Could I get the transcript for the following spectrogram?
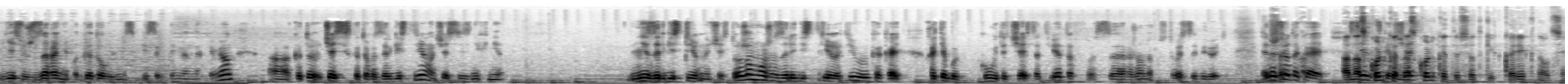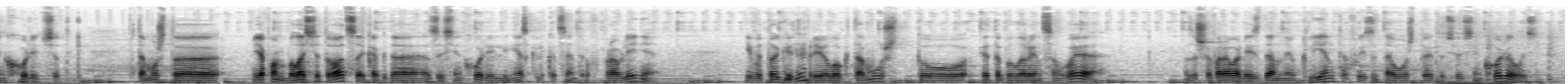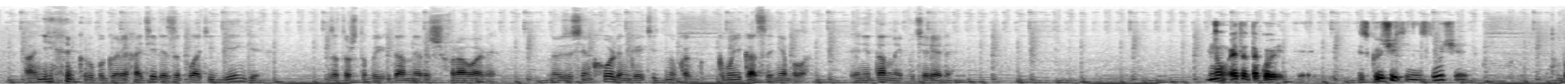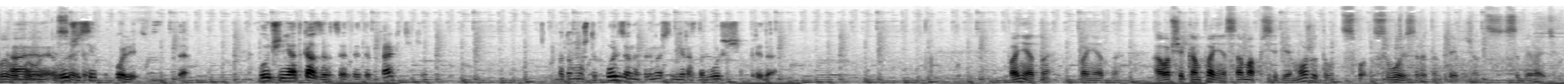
есть уже заранее подготовленный список доменных имен, а, который, часть из которых зарегистрирована, часть из них нет. Незарегистрированную часть тоже можно зарегистрировать, и вы какая хотя бы какую-то часть ответов с зараженных устройств соберете. Слушай, это все такая. А, а насколько, часть... насколько это все-таки корректно вот синхолить все-таки? Потому что я помню, была ситуация, когда засинхолили несколько центров управления, и в итоге mm-hmm. это привело к тому, что это было ransomware, зашифровались данные у клиентов, и из-за того, что это все синхолилось, они, грубо говоря, хотели заплатить деньги за то, чтобы их данные расшифровали. Но из-за синхолинга эти, ну, как коммуникации не было, и они данные потеряли. Ну, это такой исключительный случай. Было, а, было, лучше синхолить, да. Лучше не отказываться от этой практики потому что пользы она приносит гораздо больше, чем вреда. Понятно, понятно. А вообще компания сама по себе может вот свой Threat Intelligence собирать?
